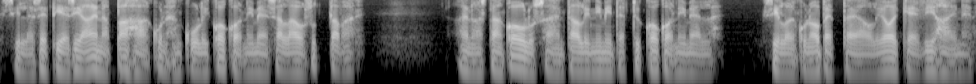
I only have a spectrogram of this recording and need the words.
sillä se tiesi aina pahaa, kun hän kuuli koko nimensä lausuttavan. Ainoastaan koulussa häntä oli nimitetty koko nimellä, silloin kun opettaja oli oikein vihainen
